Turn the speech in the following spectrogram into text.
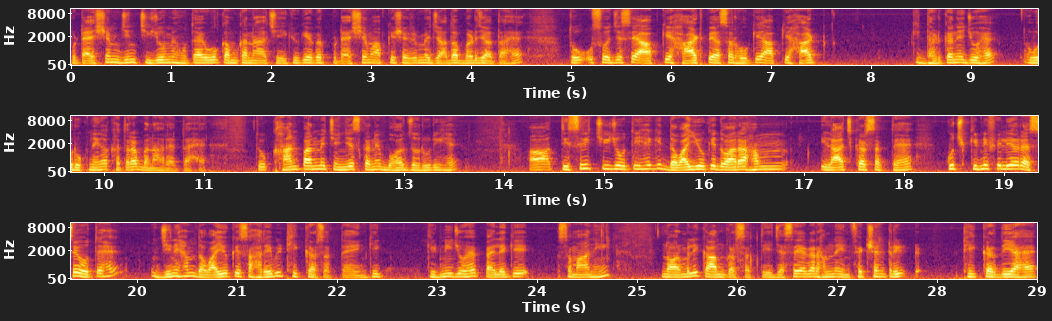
पोटेशियम जिन चीज़ों में होता है, वो कम करना चाहिए, क्योंकि अगर पोटेशियम आपके शरीर में ज़्यादा बढ़ जाता है तो उस वजह से आपके हार्ट पे असर होकर आपके हार्ट की धड़कनें जो है, वो रुकने का खतरा बना रहता है। तो खान पान में चेंजेस करने बहुत ज़रूरी है। तीसरी चीज़ होती है कि दवाइयों के द्वारा हम इलाज कर सकते हैं। कुछ किडनी फेलियर ऐसे होते हैं, जिन्हें हम दवाइयों के सहारे भी ठीक कर सकते हैं। इनकी किडनी जो है पहले के समान ही नॉर्मली काम कर सकती है। जैसे अगर हमने इन्फेक्शन ट्रीट ठीक कर दिया है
